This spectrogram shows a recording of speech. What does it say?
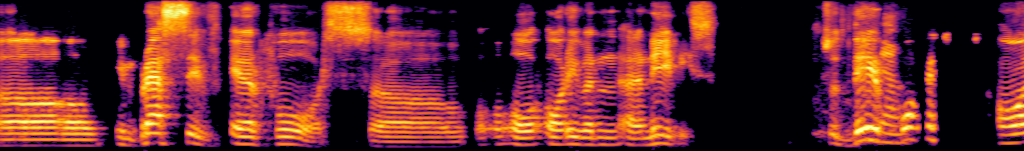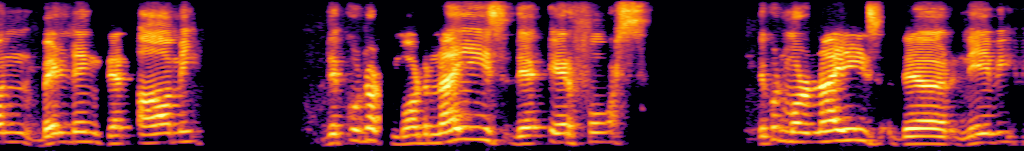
uh, impressive air force uh, or, or even uh, navies. So they yeah. focused on building their army. They could not modernize their air force. They could modernize their navy.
